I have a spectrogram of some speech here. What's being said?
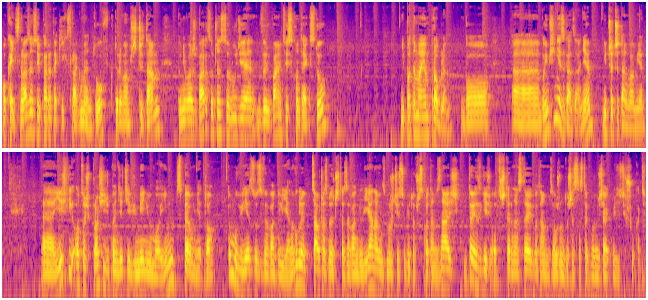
Ok, znalazłem sobie parę takich fragmentów, które Wam przeczytam, ponieważ bardzo często ludzie wyrywają coś z kontekstu i potem mają problem, bo, e, bo im się nie zgadza, nie? Nie przeczytam Wam je. E, jeśli o coś prosić będziecie w imieniu moim, spełnię to. To mówi Jezus w Ewangelii Jana. W ogóle cały czas będę czytał z Ewangelii Jana, więc możecie sobie to wszystko tam znaleźć. I to jest gdzieś od 14, tam założymy do 16 rozdziału, jak będziecie szukać.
